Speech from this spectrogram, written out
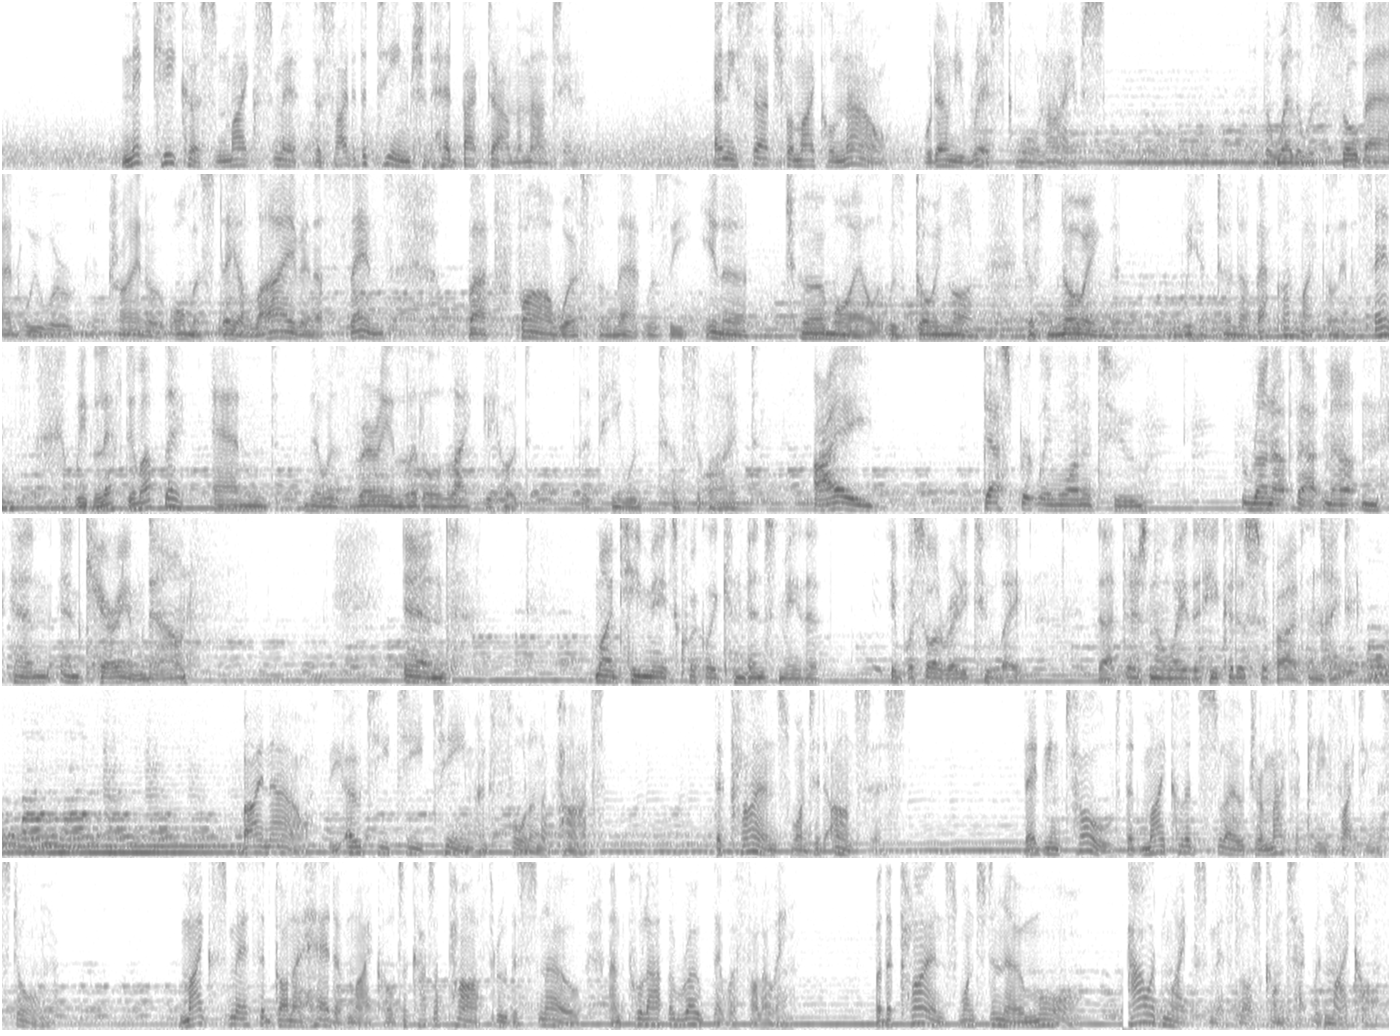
Nick Kekus and Mike Smith decided the team should head back down the mountain. Any search for Michael now would only risk more lives. The weather was so bad, we were trying to almost stay alive in a sense, but far worse than that was the inner turmoil that was going on, just knowing that we had turned our back on Michael in a sense. We'd left him up there, and there was very little likelihood that he would have survived. I desperately wanted to run up that mountain and, and carry him down. And my teammates quickly convinced me that it was already too late, that there's no way that he could have survived the night. By now, the OTT team had fallen apart. The clients wanted answers. They'd been told that Michael had slowed dramatically fighting the storm. Mike Smith had gone ahead of Michael to cut a path through the snow and pull out the rope they were following. But the clients wanted to know more. How had Mike Smith lost contact with Michael?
